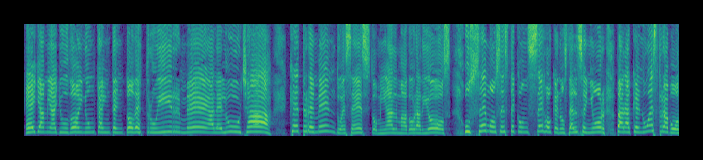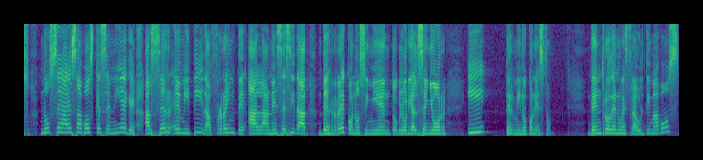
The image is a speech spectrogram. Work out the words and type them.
ella me ayudó y nunca intentó destruirme. Aleluya. Qué tremendo es esto, mi alma adora a Dios. Usemos este consejo que nos da el Señor para que nuestra voz no sea esa voz que se niegue a ser emitida frente a la necesidad de reconocimiento. Gloria al Señor. Y termino con esto. Dentro de nuestra última voz,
